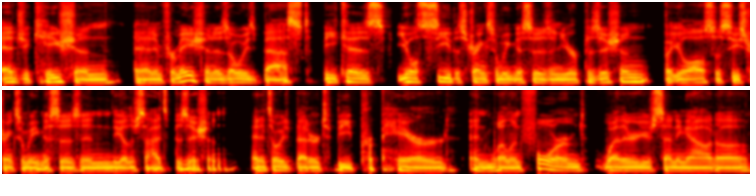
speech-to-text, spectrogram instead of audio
education and information is always best because you'll see the strengths and weaknesses in your position, but you'll also see strengths and weaknesses in the other side's position. And it's always better to be prepared and well informed, whether you're sending out a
